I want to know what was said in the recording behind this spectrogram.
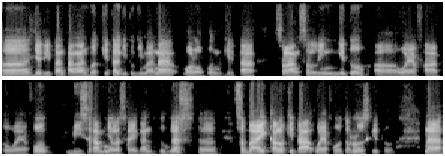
uh, jadi tantangan buat kita gitu gimana walaupun kita selang-seling gitu uh, WFH atau WFO bisa menyelesaikan tugas uh, sebaik kalau kita WFO terus gitu. Nah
